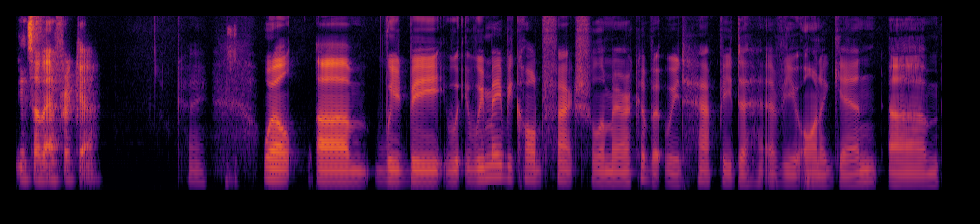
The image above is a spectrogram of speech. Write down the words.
in South Africa. Okay, well. Um, we'd be we, we may be called Factual America, but we'd happy to have you on again. Um,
